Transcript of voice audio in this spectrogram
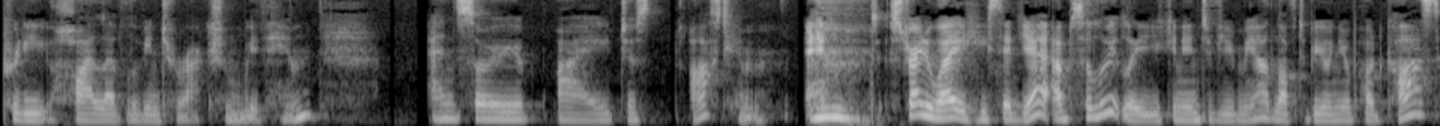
pretty high level of interaction with him. And so I just asked him and straight away he said, "Yeah, absolutely. You can interview me. I'd love to be on your podcast.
